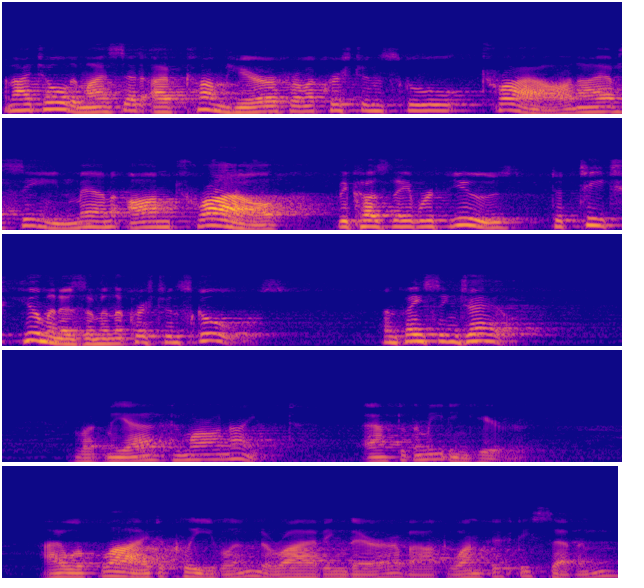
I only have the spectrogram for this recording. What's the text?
And I told him, I said, I've come here from a Christian school trial, and I have seen men on trial because they've refused to teach humanism in the Christian schools and facing jail. Let me add tomorrow night, after the meeting here, I will fly to Cleveland, arriving there about 157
